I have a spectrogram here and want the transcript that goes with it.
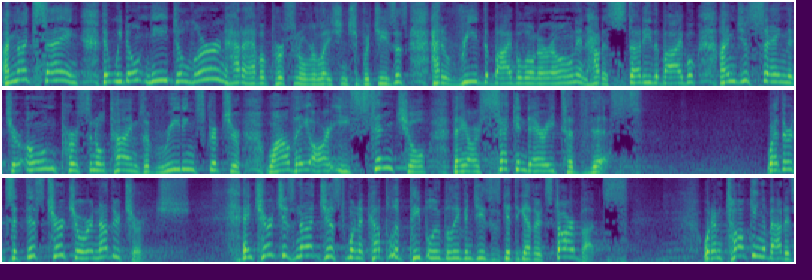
I'm not saying that we don't need to learn how to have a personal relationship with Jesus, how to read the Bible on our own, and how to study the Bible. I'm just saying that your own personal times of reading Scripture, while they are essential, they are secondary to this. Whether it's at this church or another church. And church is not just when a couple of people who believe in Jesus get together at Starbucks. What I'm talking about is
